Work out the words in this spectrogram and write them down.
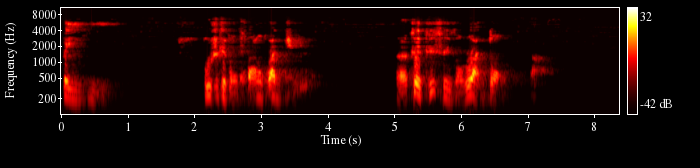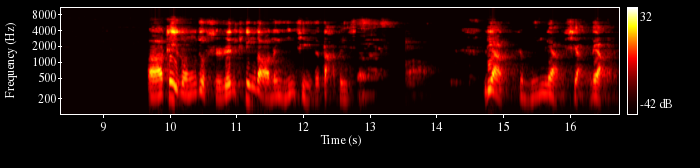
悲意。不是这种狂欢曲，呃，这只是一种乱动啊，这种就使人听到能引起你的大悲心啊，亮是明亮、响亮，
